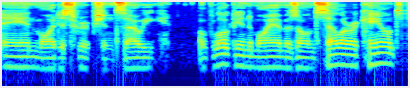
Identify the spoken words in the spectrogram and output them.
and my description. So we, I've logged into my Amazon seller account.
